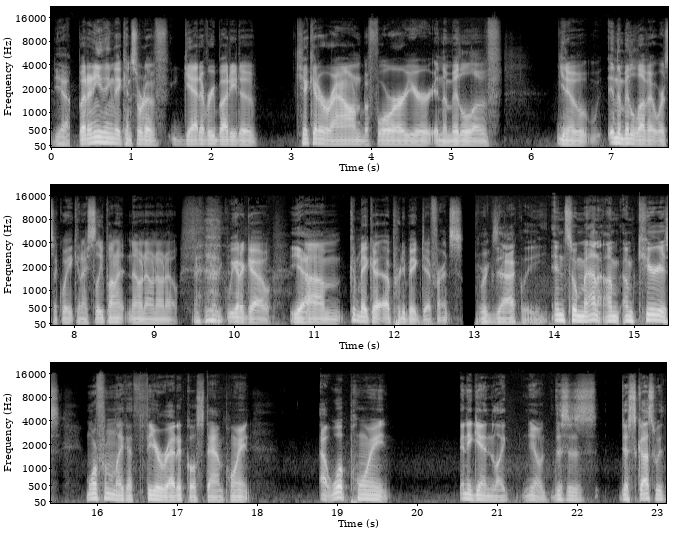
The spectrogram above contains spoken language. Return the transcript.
yeah. But anything that can sort of get everybody to kick it around before you're in the middle of, you know, in the middle of it where it's like, wait, can I sleep on it? No, no, no, no. we got to go. Yeah. Um, could make a, a pretty big difference. Exactly. And so, Matt, I'm I'm curious more from like a theoretical standpoint. At what point, and again, like you know, this is discussed with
